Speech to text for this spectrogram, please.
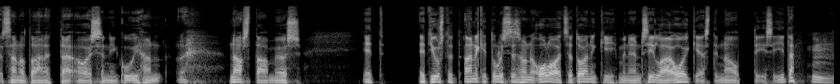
sanotaan, että olisi se niin kuin ihan nastaa myös, että että just, että ainakin tulisi se sellainen olo, että se toinenkin ihminen sillä oikeasti nauttii siitä. Hmm.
